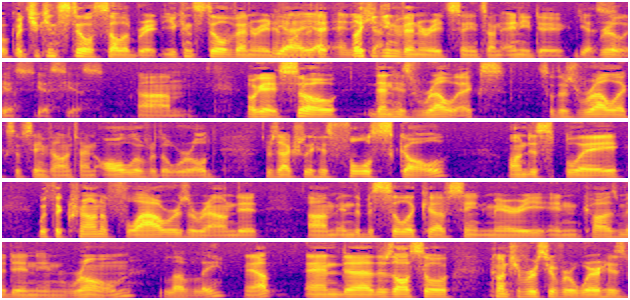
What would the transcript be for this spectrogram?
okay. But you can still celebrate. You can still venerate him Yeah, on the yeah, day, like you can venerate saints on any day. Yes, really. yes, yes, yes. Um, okay, so then his relics. So there's relics of Saint Valentine all over the world. There's actually his full skull on display with a crown of flowers around it um, in the Basilica of Saint Mary in Cosmedin in Rome. Lovely. Yep. And uh, there's also controversy over where his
